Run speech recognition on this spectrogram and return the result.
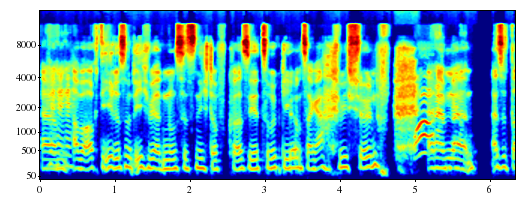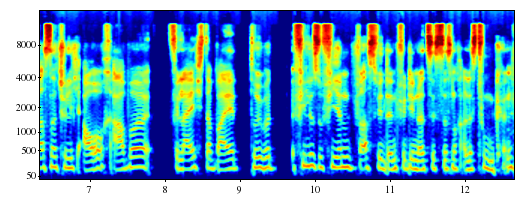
ähm, aber auch die Iris und ich werden uns jetzt nicht auf quasi zurücklehnen und sagen, ach wie schön. Ähm, also das natürlich auch, aber vielleicht dabei drüber philosophieren, was wir denn für die Narzisstas noch alles tun können.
